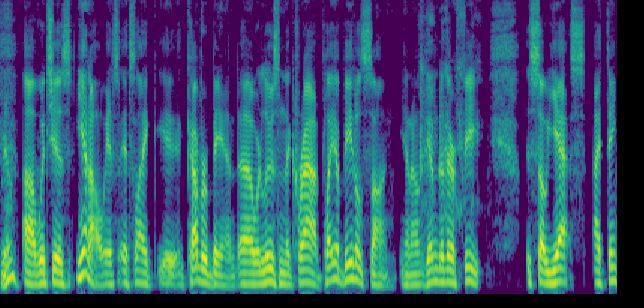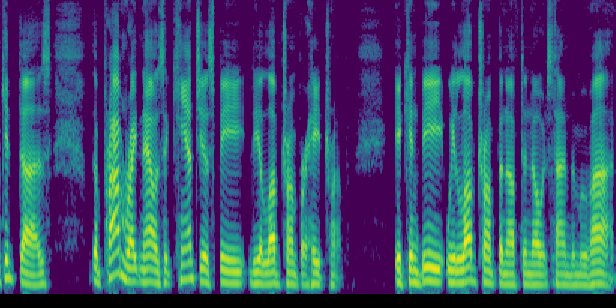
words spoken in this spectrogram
really? Uh, which is, you know, it's it's like uh, cover band. Uh, we're losing the crowd. Play a Beatles song. You know, get them to their feet. so yes, I think it does. The problem right now is it can't just be do you love Trump or hate Trump. It can be we love Trump enough to know it's time to move on.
